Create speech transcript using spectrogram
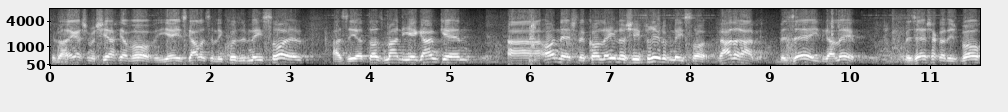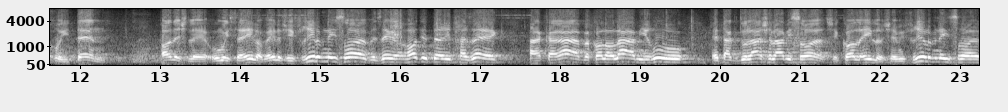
שברגע שמשיח יבוא ויהיה הסגלות של ליכוז לבני ישראל אז באותו זמן יהיה גם כן העונש לכל אלו שהפריעו לבני ישראל. ואדרבה, בזה יתגלה בזה שהקדוש ברוך הוא ייתן עונש לאום ישראל ואלו שהפריעו לבני ישראל וזה עוד יותר יתחזק ההכרה בכל העולם יראו את הגדולה של עם ישראל, שכל אלו שהם הפריעו לבני ישראל,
